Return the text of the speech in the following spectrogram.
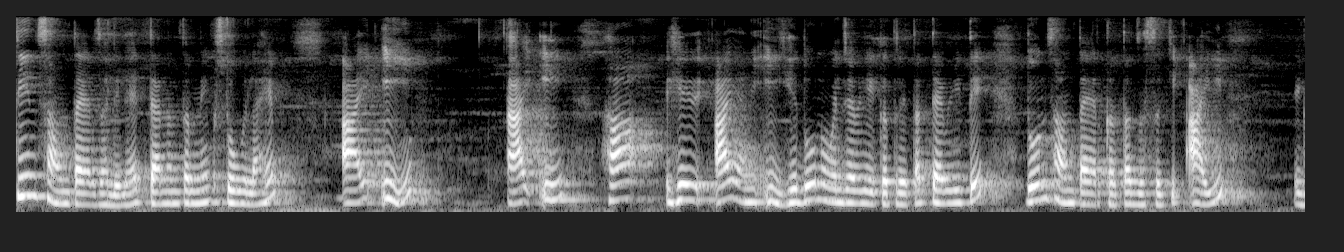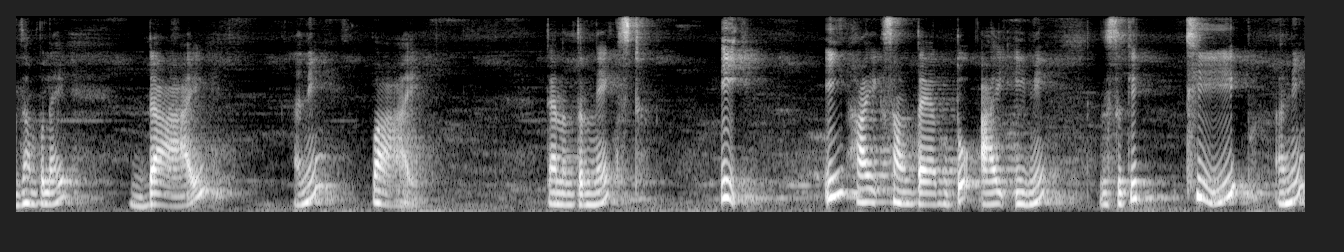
तीन साऊंड तयार झालेले आहेत. त्यानंतर नेक्स्ट ओवेल आहे आय ई आय ई हा हे आय आणि ई हे दोन ओवेल ज्यावेळी एकत्र येतात त्यावेळी ते दोन साऊंड तयार करतात. जसं की आई एक्झाम्पल आहे डाय आणि पाय त्यानंतर नेक्स्ट ई. ई हा एक साऊंड तयार होतो आय ईने जसं की थीप आणि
